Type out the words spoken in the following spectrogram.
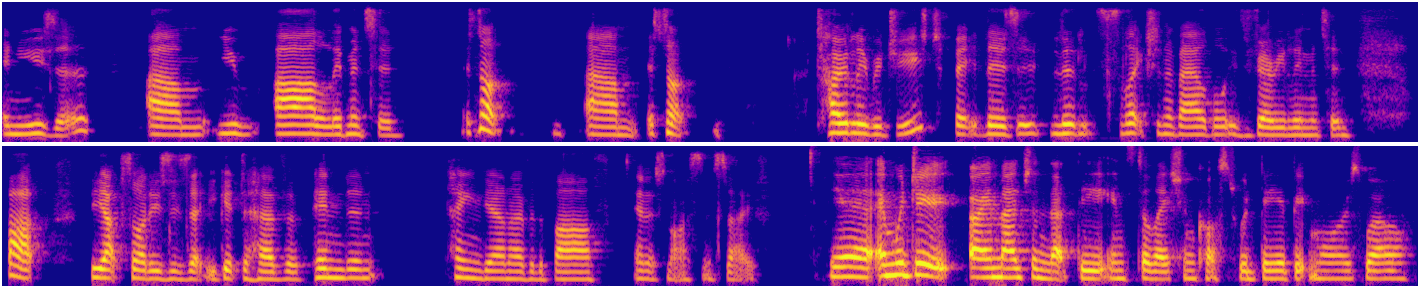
and use it, um, you are limited. It's not um, it's not totally reduced, but there's a little selection available is very limited. But the upside is is that you get to have a pendant hanging down over the bath and it's nice and safe. Yeah, and would you? I imagine that the installation cost would be a bit more as well.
